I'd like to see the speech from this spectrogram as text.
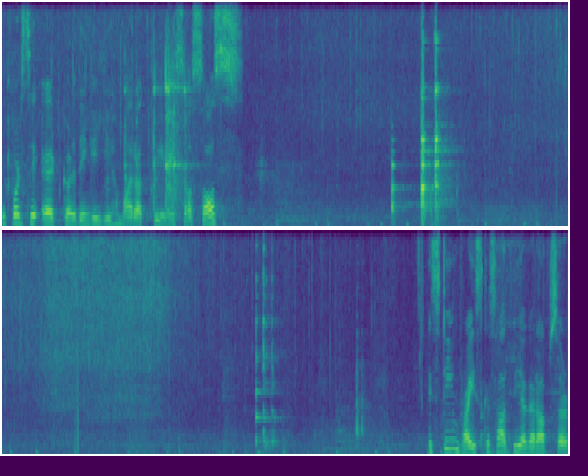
ऊपर से ऐड कर देंगे ये हमारा क्रीमी सा सॉस स्टीम राइस के साथ भी अगर आप सर्व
